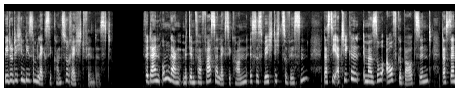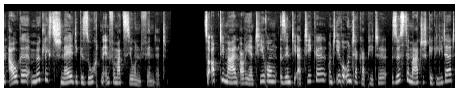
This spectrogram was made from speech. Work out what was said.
wie du dich in diesem Lexikon zurechtfindest. Für deinen Umgang mit dem Verfasserlexikon ist es wichtig zu wissen, dass die Artikel immer so aufgebaut sind, dass dein Auge möglichst schnell die gesuchten Informationen findet. Zur optimalen Orientierung sind die Artikel und ihre Unterkapitel systematisch gegliedert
